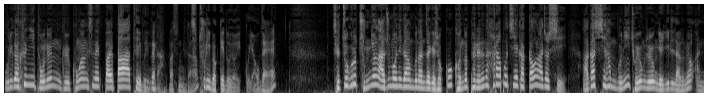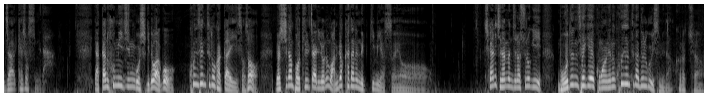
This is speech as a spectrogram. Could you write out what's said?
우리가 흔히 보는 그 공항 스낵바의 바 네, 테이블입니다. 맞습니다. 스툴이 몇 개 놓여 있고요. 네. 제 쪽으로 중년 아주머니가 한 분 앉아 계셨고 건너편에는 할아버지에 가까운 아저씨, 아가씨 한 분이 조용조용 얘기를 나누며 앉아 계셨습니다. 약간 후미진 곳이기도 하고 콘센트도 가까이 있어서 몇 시간 버틸 자리로는 완벽하다는 느낌이었어요. 시간이 지나면 지날수록 이 모든 세계의 공항에는 콘센트가 늘고 있습니다. 그렇죠.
